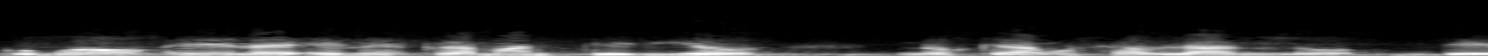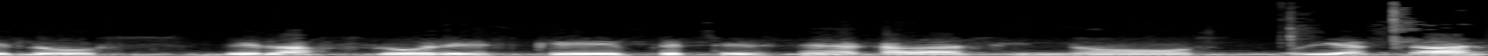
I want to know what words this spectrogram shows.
Como en, el- en el programa anterior nos quedamos hablando de los de las flores que pertenecen a cada signo zodiacal,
